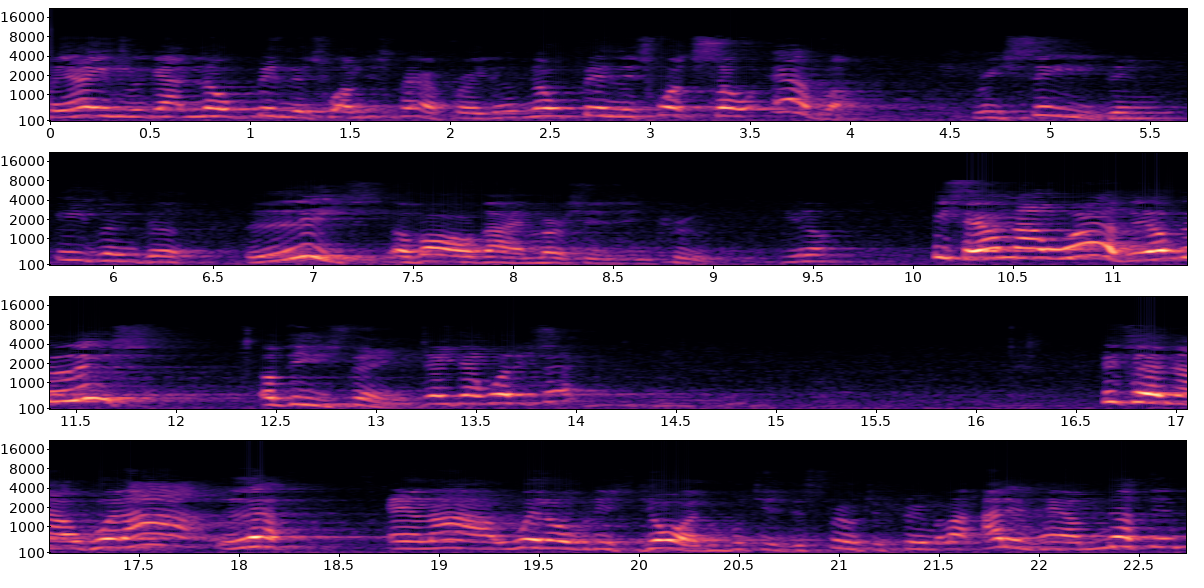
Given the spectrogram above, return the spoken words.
Mean, I ain't even got no business, I'm just paraphrasing, no business whatsoever receiving even the least of all thy mercies and truth. You know? He said, I'm not worthy of the least of these things. Ain't that what he said? He said, now when I left and I went over this Jordan, which is the spiritual stream of life, I didn't have nothing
